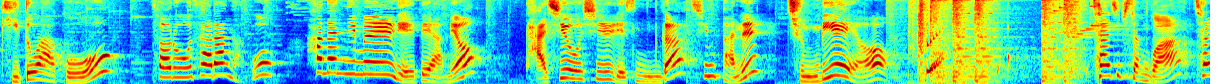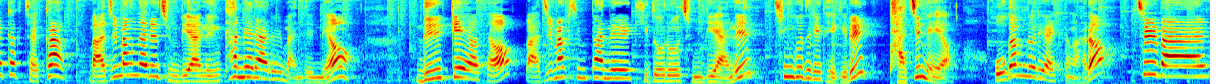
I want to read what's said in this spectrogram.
기도하고 서로 사랑하고 하나님을 예배하며 다시 오실 예수님과 심판을 준비해요. 43과 찰칵찰칵 마지막 날을 준비하는 카메라를 만들며 늘 깨어서 마지막 심판을 기도로 준비하는 친구들이 되기를 다짐해요. 오감놀이 활동하러 출발!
